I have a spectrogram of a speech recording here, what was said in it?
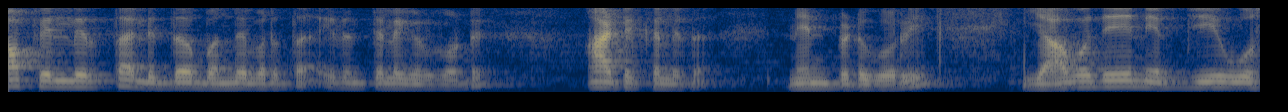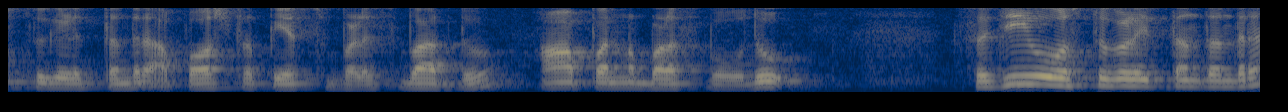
of ಎಲ್ಲಿರ್ತಾ ಅಲ್ಲಿದ್ದ ಬಂದೇ ಬರುತ್ತೆ. ಇದನ್ನು ತಲೆಗೆ ಹಿಡ್ಕೊಡ್ರಿ ಆರ್ಟಿಕಲ್ ಇದೆ. ನೆನ್ಪಿಟ್ಕೋರಿ ಯಾವುದೇ ನಿರ್ಜೀವ ವಸ್ತುಗಳಿತ್ತಂದ್ರೆ ಅಪಾಸ್ಟ್ರಫಿ ಎಸ್ ಬಳಸಬಾರ್ದು. ಆಪನ್ನು ಬಳಸ್ಬೋದು. ಸಜೀವ ವಸ್ತುಗಳಿತ್ತಂತಂದ್ರೆ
